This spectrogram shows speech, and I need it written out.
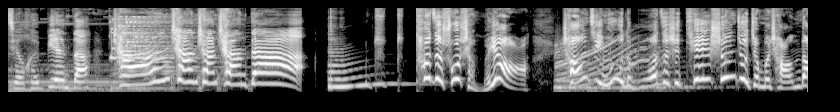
就会变得长长长长的。他在说什么呀？长颈鹿的脖子是天生就这么长的，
